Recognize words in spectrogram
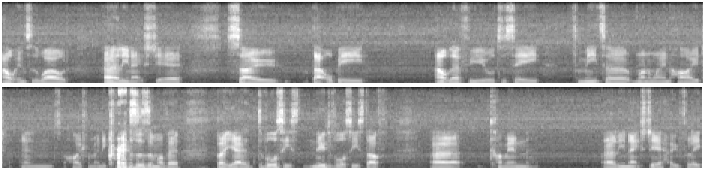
out into the world early next year, so that will be out there for you all to see. For me to run away and hide and hide from any criticism of it, but yeah, divorcee, new divorcee stuff uh, coming early next year, hopefully.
